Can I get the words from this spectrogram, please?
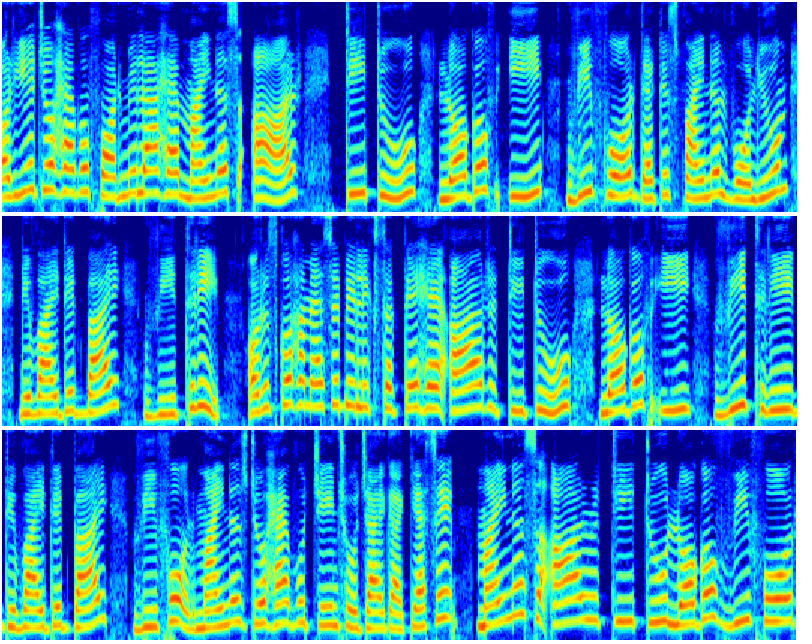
और ये जो है वो फॉर्मूला है minus R T two log of e V four that is final volume divided by V three और उसको हम ऐसे भी लिख सकते हैं R T two log of e V three divided by V four minus जो है, वो चेंज हो जाएगा। कैसे? Minus R T two log of V four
